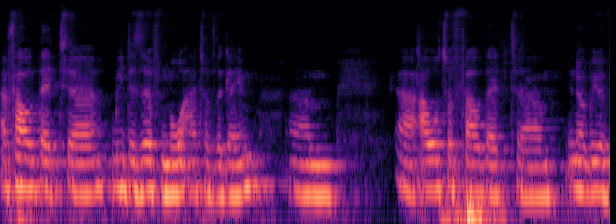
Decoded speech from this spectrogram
I felt that uh, we deserved more out of the game. Um, uh, I also felt that um, you know we were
